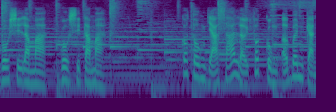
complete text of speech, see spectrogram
Gosilama, Gositama. Có tôn giả xá lợi Phất cùng ở bên cạnh.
